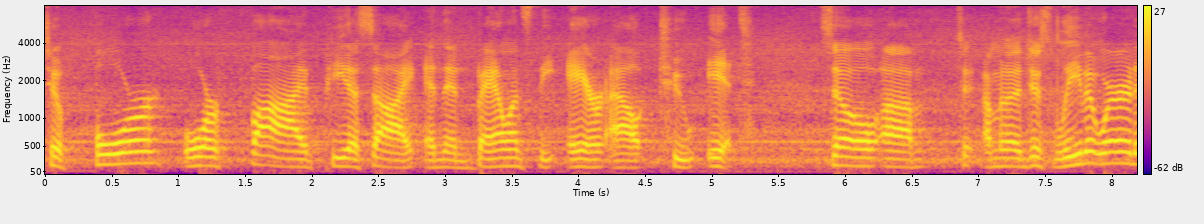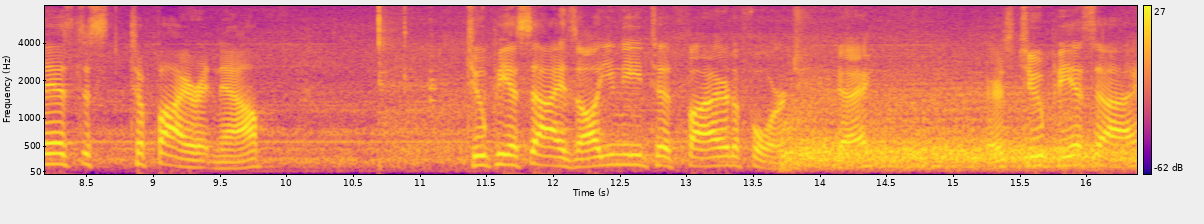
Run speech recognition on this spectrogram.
to four or five PSI and then balance the air out to it. So um, to, I'm gonna just leave it where it is to, to fire it now. Two PSI is all you need to fire the forge, okay? There's two PSI.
